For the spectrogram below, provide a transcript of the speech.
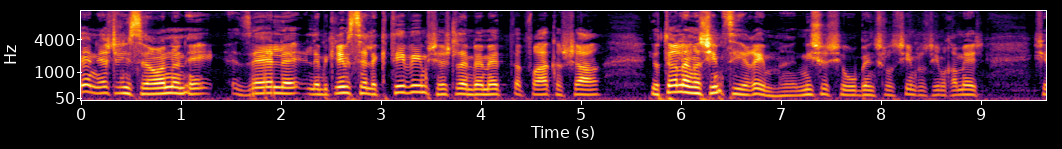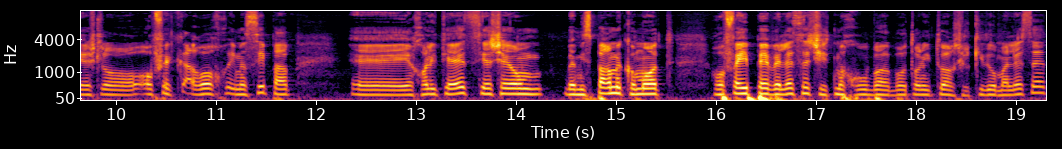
כן, יש לי ניסיון, אני, זה למקרים סלקטיביים שיש להם באמת הפרעה קשה, יותר לאנשים צעירים, מישהו שהוא בן 30-35 שיש לו אופק ארוך עם הסיפאפ אה, יכול להתייעץ, יש היום במספר מקומות רופאי פה ולסת שהתמחו באותו ניתוח של קידום הלסת,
